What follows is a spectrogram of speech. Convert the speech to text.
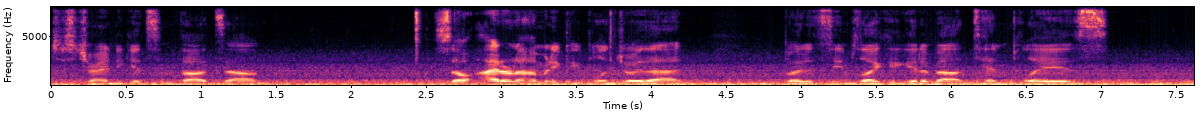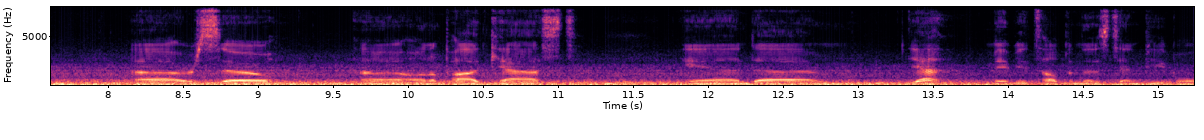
just trying to get some thoughts out. So I don't know how many people enjoy that, but it seems like I get about 10 plays uh, or so uh, on a podcast. And um, yeah, maybe it's helping those 10 people.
